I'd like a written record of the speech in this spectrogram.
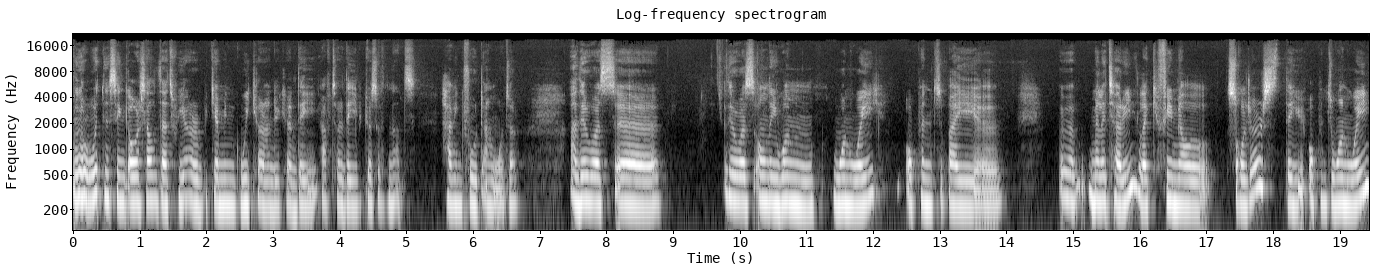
we were witnessing ourselves that we are becoming weaker and weaker day after day because of not having food and water and there was uh, there was only one one way opened by uh, uh, military, like female soldiers. They opened one way,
